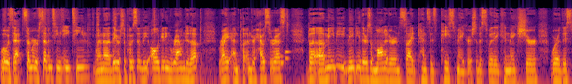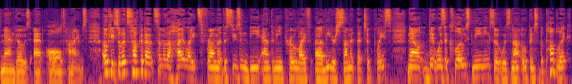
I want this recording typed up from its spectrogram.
What was that? Summer of 1718 when uh, they were supposedly all getting rounded up, right, and put under house arrest. But uh, maybe maybe there's a monitor inside Pence's pacemaker, so this way they can make sure where this man goes at all times. Okay, so let's talk about some of the highlights from the Susan B. Anthony Pro Life uh, Leaders Summit that took place. Now, it was a closed meeting, so it was not open to the public,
